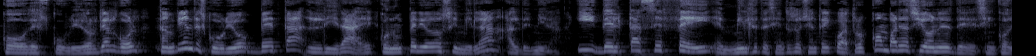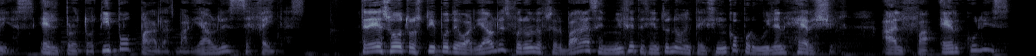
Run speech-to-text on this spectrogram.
co-descubridor de Algol, también descubrió Beta Lyrae con un periodo similar al de Mira y Delta Cephei en 1784 con variaciones de 5 días, el prototipo para las variables cefeidas. Tres otros tipos de variables fueron observadas en 1795 por William Herschel, Alpha Hercules,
